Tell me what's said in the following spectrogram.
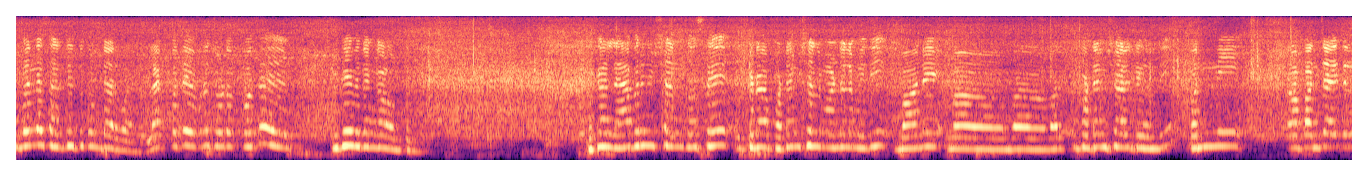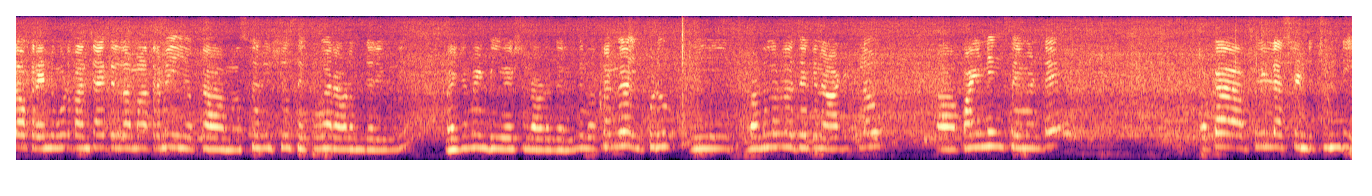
ఇవన్నీ సరిదిద్దుకుంటారు వాళ్ళు. లేకపోతే ఎవరు చూడకపోతే ఇదే విధంగా ఉంటుంది. ఇక లేబర్ విషయానికి వస్తే ఇక్కడ పొటెన్షియల్ మండలం ఇది. బాగానే వర్క్ పొటెన్షియాలిటీ ఉంది. కొన్ని పంచాయతీలో ఒక రెండు మూడు పంచాయతీల్లో మాత్రమే ఈ యొక్క మస్టర్ ఇష్యూస్ ఎక్కువగా రావడం జరిగింది. మెజర్మెంట్ డివియేషన్ రావడం జరిగింది. మొత్తంగా ఇప్పుడు ఈ మండలంలో జరిగిన ఆడిట్లో ఫైండింగ్స్ ఏమంటే ఒక ఫీల్డ్ అసిస్టెంట్ చుండి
